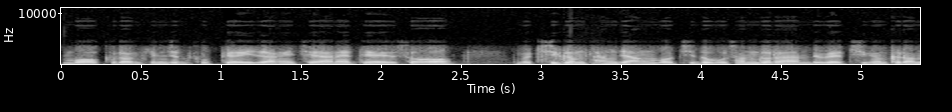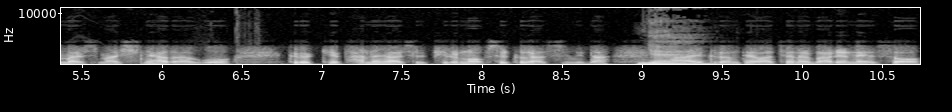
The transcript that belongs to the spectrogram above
뭐 그런 김전 국회의장의 제안에 대해서 뭐 지금 당장 뭐 지도부 선거를 하는데 왜 지금 그런 말씀하시냐라고 그렇게 반응하실 필요는 없을 것 같습니다. 예. 잘 그런 대화 채널 마련해서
